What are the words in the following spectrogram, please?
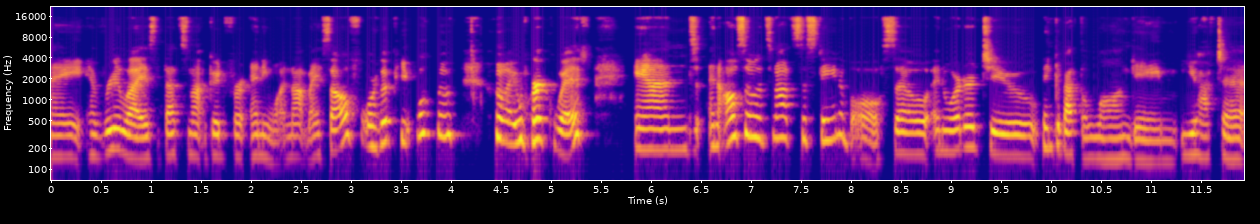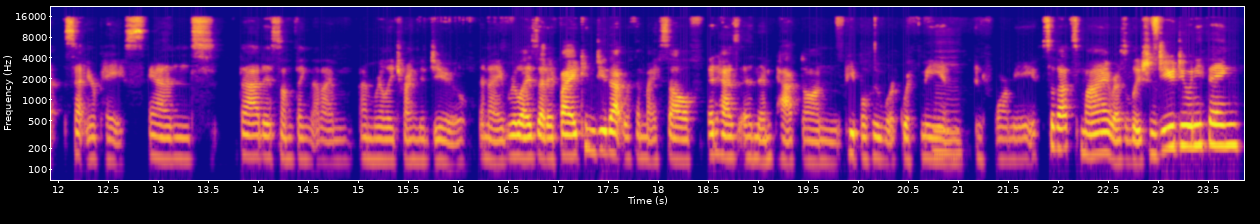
I have realized that that's not good for anyone, not myself or the people who, who I work with and and also it's not sustainable so in order to think about the long game you have to set your pace and that is something that I'm I'm really trying to do. And I realize that if I can do that within myself, it has an impact on people who work with me mm. and, and for me. So that's my resolution. Do you do anything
